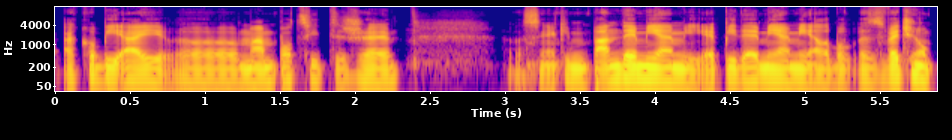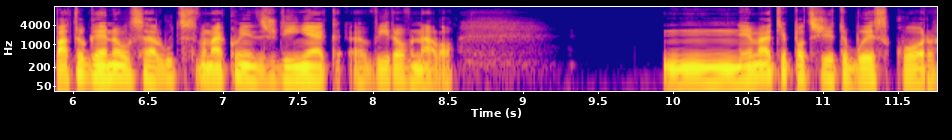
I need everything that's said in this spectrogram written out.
akoby aj e, mám pocit, že vlastne nejakými pandémiami, epidémiami alebo s väčšinou patogénov sa ľudstvo nakoniec vždy nejak vyrovnalo. Nemáte pocit, že to bude skôr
